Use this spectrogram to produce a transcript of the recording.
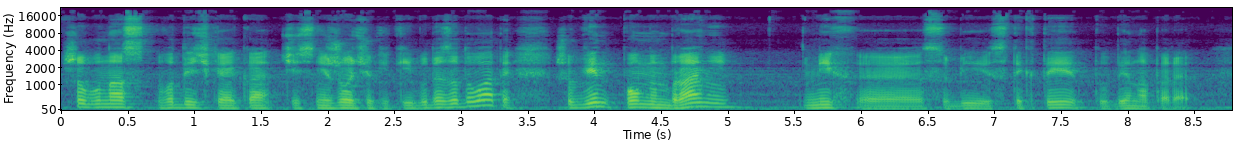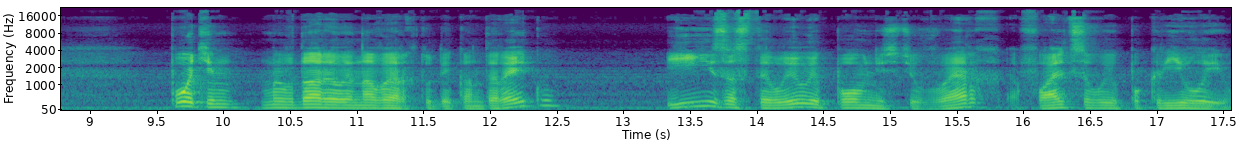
щоб у нас водичка, яка чи сніжочок, який буде задувати, щоб він по мембрані міг е, собі стекти туди наперед. Потім ми вдарили наверх туди кантерейку і застелили повністю вверх фальцевою покрівлею.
